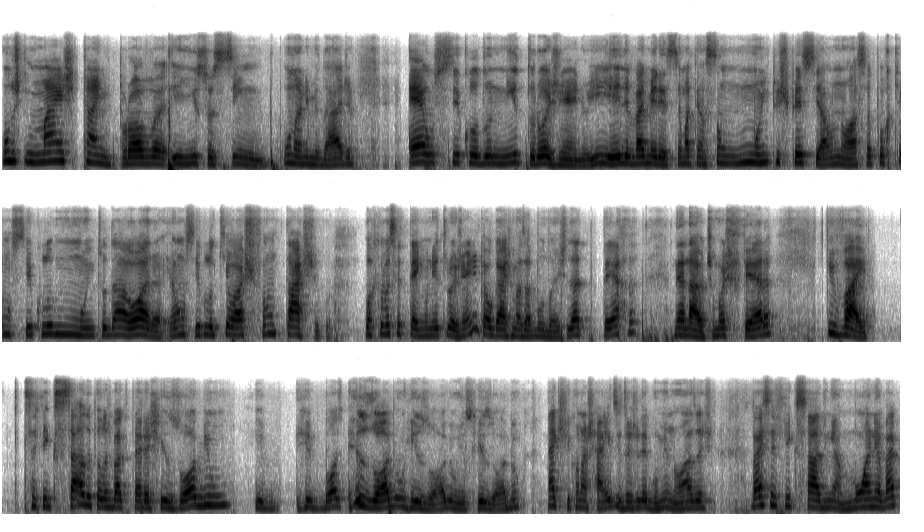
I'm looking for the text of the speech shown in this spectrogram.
Um dos que mais cai em prova, e isso assim, unanimidade, é o ciclo do nitrogênio. E ele vai merecer uma atenção muito especial nossa, porque é um ciclo muito da hora. É um ciclo que eu acho fantástico. Porque você tem o nitrogênio, que é o gás mais abundante da Terra, né, na atmosfera, que vai ser fixado pelas bactérias Rhizobium, Rhizobium, Rhizobium, isso, Rhizobium, né, que ficam nas raízes das leguminosas, vai ser fixado em amônia, vai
